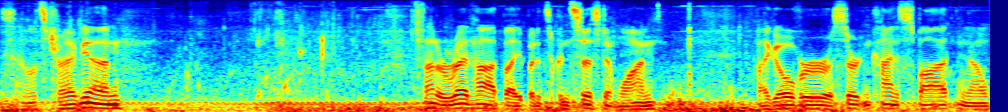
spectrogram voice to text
So let's try again. It's not a red hot bite, but it's a consistent one. If I go over a certain kind of spot, you know,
